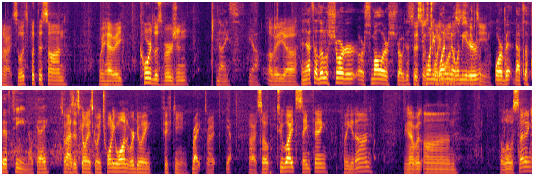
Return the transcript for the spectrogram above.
All right, so let's put this on. We have a cordless version Nice. Yeah. of a, uh, And that's a little shorter or smaller stroke. This, This is one's 21 21, this is millimeter orbit. That's a 15, okay? so as it's going, it's going 21, we're doing 15. Right. Right. Yep. All right, so two lights, same thing, putting it on. We have it on the lowest setting.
